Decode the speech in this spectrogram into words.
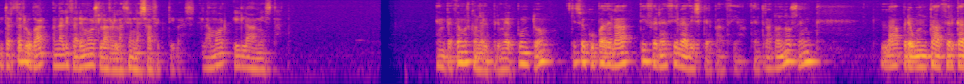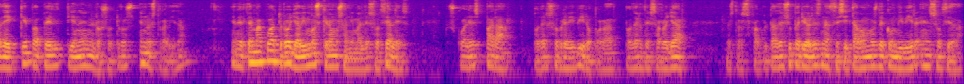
En tercer lugar, analizaremos las relaciones afectivas, el amor y la amistad. Empezamos con el primer punto, que se ocupa de la diferencia y la discrepancia, centrándonos en la pregunta acerca de qué papel tienen los otros en nuestra vida. En el tema 4 ya vimos que éramos animales sociales, los cuales para poder sobrevivir o para poder desarrollar nuestras facultades superiores necesitábamos de convivir en sociedad.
